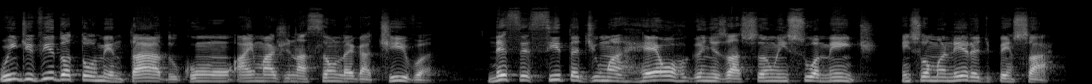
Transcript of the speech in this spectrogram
O indivíduo atormentado com a imaginação negativa necessita de uma reorganização em sua mente, em sua maneira de pensar,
